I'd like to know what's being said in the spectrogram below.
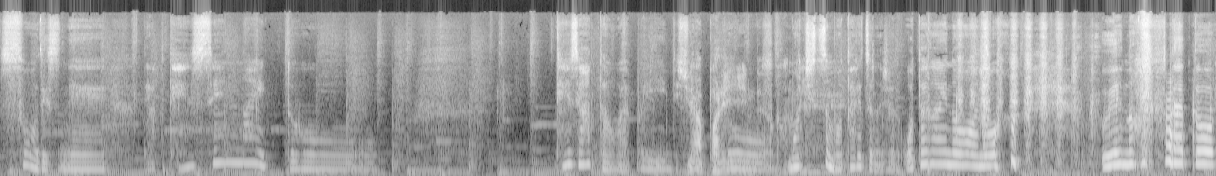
そうですね。でも点線ないと点線あった方がやっぱりいいんでしょうやっぱりいいんですかね持ちつ持たれつなんでしょうお互いのあの上の蓋と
